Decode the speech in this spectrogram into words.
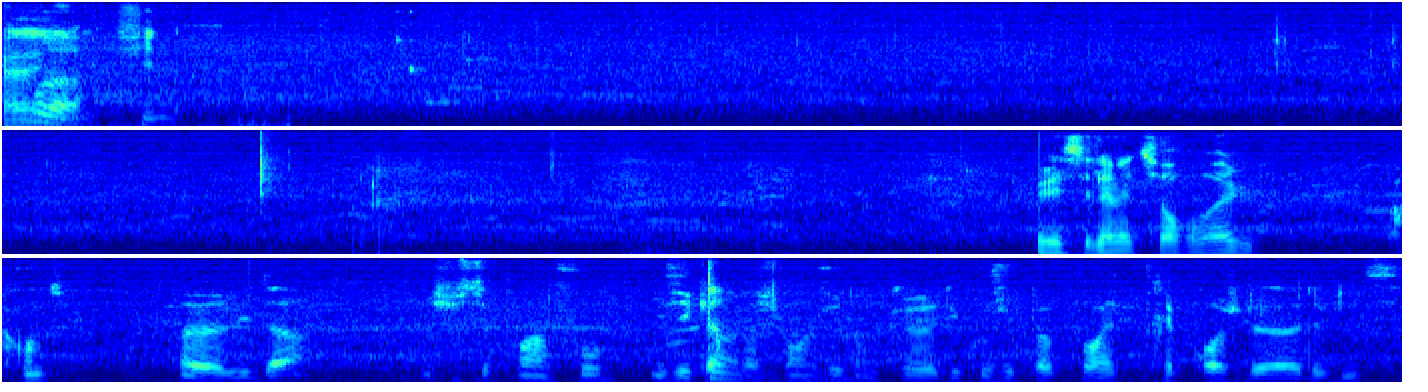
Chine. Je vais essayer de la mettre sur Roel. Par contre, euh, Lida, juste pour info, ils écartent vachement le jeu, donc euh, du coup je vais pas pouvoir être très proche de, de Vince.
